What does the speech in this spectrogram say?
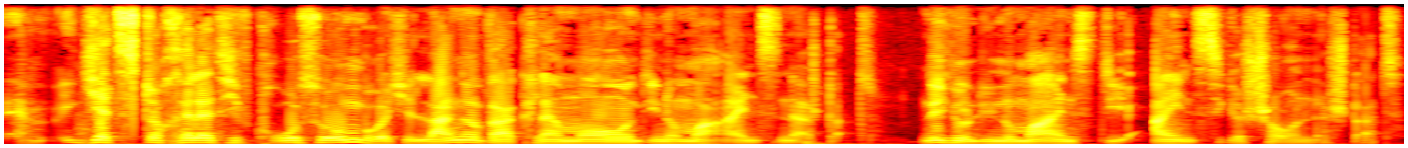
ähm, jetzt doch relativ große Umbrüche. Lange war Clermont die Nummer eins in der Stadt. Nicht nur die Nummer eins, die einzige Show in der Stadt.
